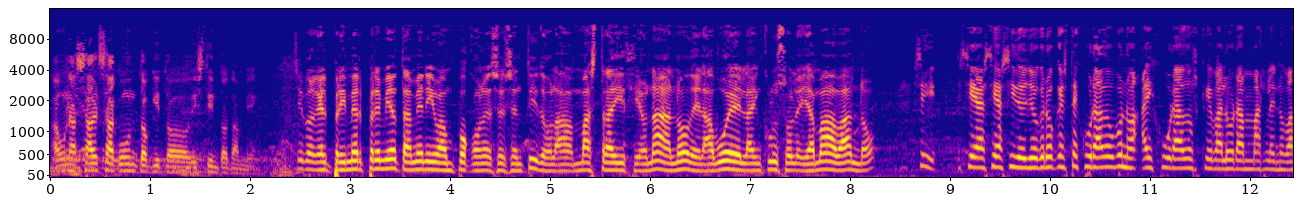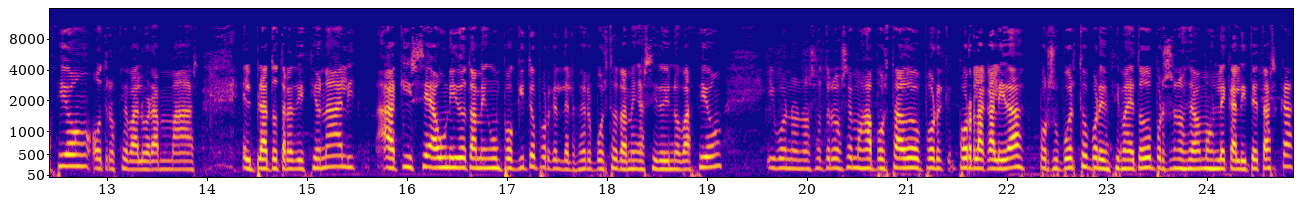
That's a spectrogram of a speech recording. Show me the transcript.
a una salsa con un toquito distinto también. Sí, porque el primer premio también iba un poco en ese sentido, la más tradicional, ¿no? De la abuela, incluso le llamaban, ¿no? Sí, sí, así ha sido. Yo creo que este jurado, bueno, hay jurados que valoran más la innovación, otros que valoran más el plato tradicional. Aquí se ha unido también un poquito porque el tercer puesto también ha sido innovación. Y bueno, nosotros hemos apostado por, por la calidad, por supuesto, por encima de todo, por eso nos llamamos Le Calité Tasca.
